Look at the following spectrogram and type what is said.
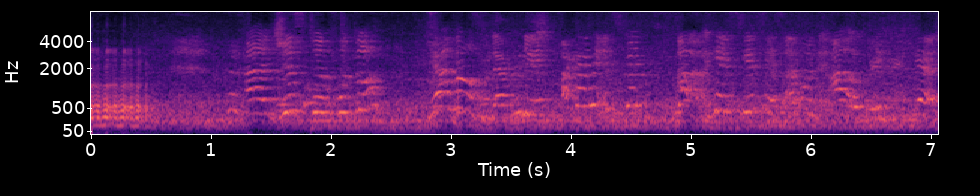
uh, just a photo? Yeah, no, vous la voulez? I got it, it's good. Uh, yes, yes, yes, I want it. Ah, okay, yes.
